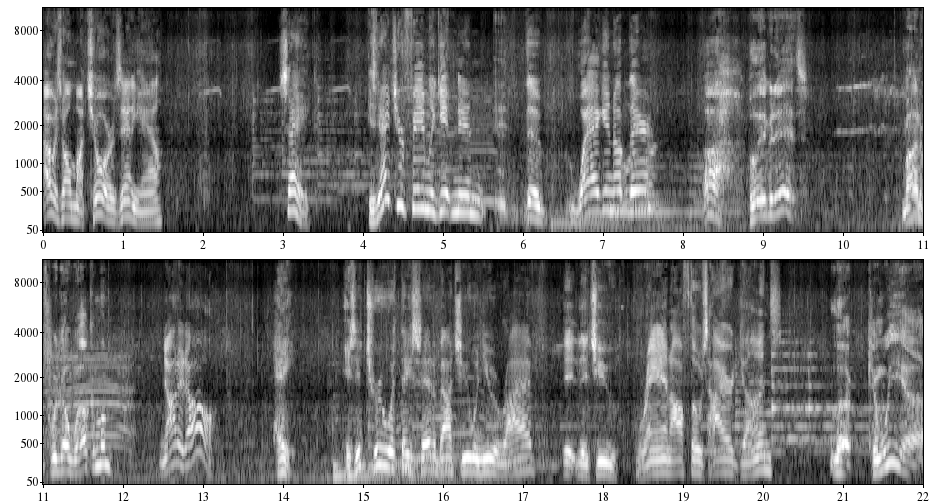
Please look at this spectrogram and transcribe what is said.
I was on my chores anyhow. Say, is that your family getting in uh, the wagon up there? Ah, believe it is. Mind if we go welcome them? Not at all. Hey, is it true what they said about you when you arrived? I- that you ran off those hired guns? Look, can we, uh,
